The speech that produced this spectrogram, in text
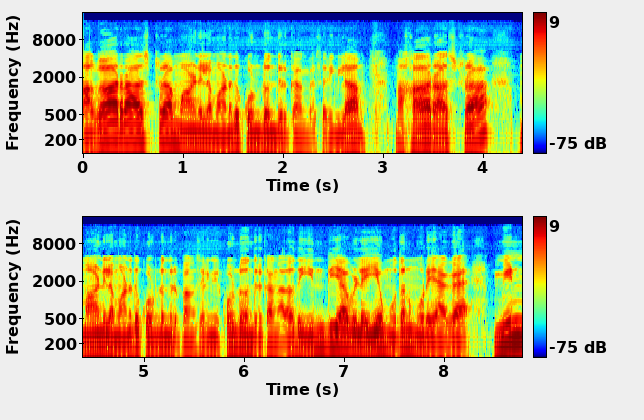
மகாராஷ்டிரா மாநிலமானது கொண்டு வந்திருக்காங்க. சரிங்களா? மகாராஷ்டிரா மாநிலமானது கொண்டு வந்திருப்பாங்க. சரிங்களா கொண்டு வந்திருக்காங்க. அதாவது இந்தியாவிலேயே முதன் முறையாக மின்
